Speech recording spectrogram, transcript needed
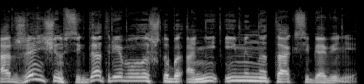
От женщин всегда требовалось, чтобы они именно так себя вели.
